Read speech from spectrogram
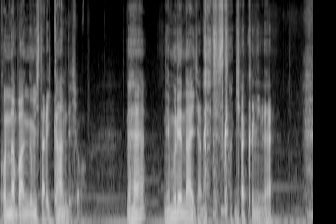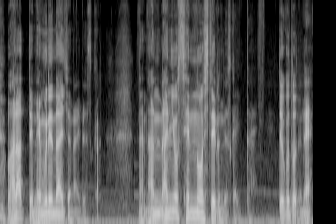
こんな番組したらいかんでしょ。ね？眠れないじゃないですか、逆にね。笑って眠れないじゃないですか。な、何を洗脳してるんですか、一体。ということでね、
